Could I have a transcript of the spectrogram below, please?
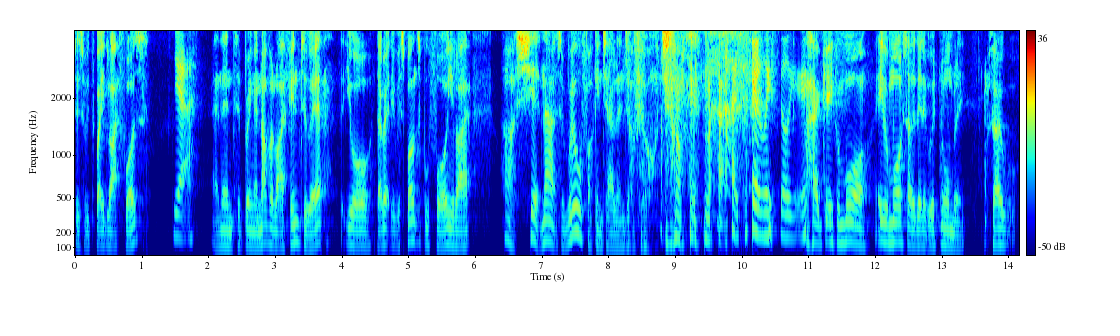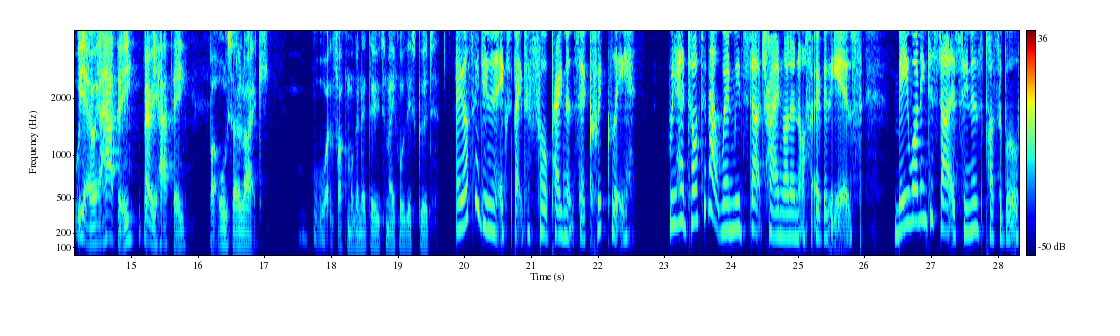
just with the way life was. yeah. and then to bring another life into it that you're directly responsible for, you're like, oh shit, now it's a real fucking challenge. I feel. Do you know what I mean? Like, I totally feel you. like even more, even more so than it would normally. So yeah, we're happy, very happy, but also like, what the fuck am I going to do to make all this good? I also didn't expect to fall pregnant so quickly. We had talked about when we'd start trying on and off over the years. Me wanting to start as soon as possible,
